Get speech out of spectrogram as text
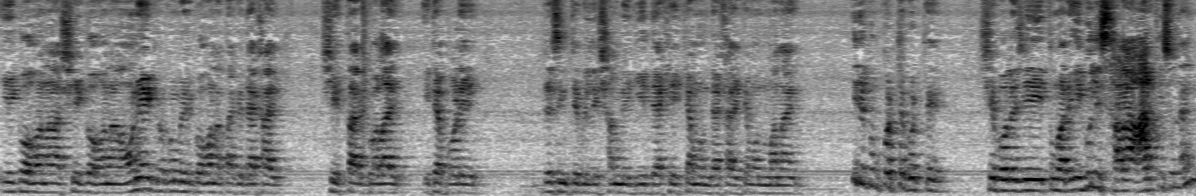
এই গহনা সেই গহনা, অনেক রকমের গহনা তাকে দেখায়। সে তার গলায় এটা পরে ড্রেসিং টেবিলের সামনে গিয়ে দেখে কেমন দেখায়, কেমন মানায়। এরকম করতে করতে সে বলে যে, তোমার এগুলি ছাড়া আর কিছু নাই?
